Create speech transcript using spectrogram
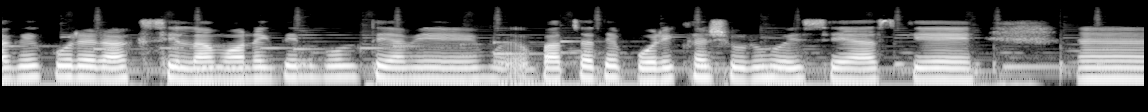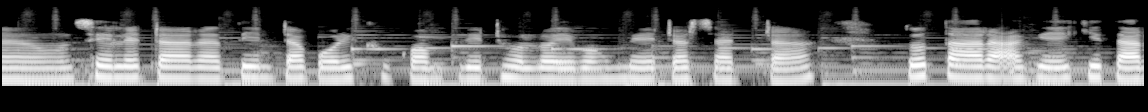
আগে করে রাখছিলাম অনেক দিন বলতে আমি বাচ্চাদের পরীক্ষা শুরু হয়েছে, আজকে ছেলেটার তিনটা পরীক্ষা কমপ্লিট হলো এবং মেয়েটার চারটা। তো তার আগে কি তার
